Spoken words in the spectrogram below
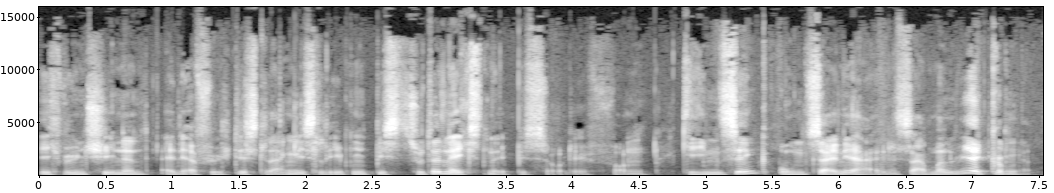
ich wünsche Ihnen ein erfülltes langes Leben bis zu der nächsten Episode von Ginseng und seine heilsamen Wirkungen.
